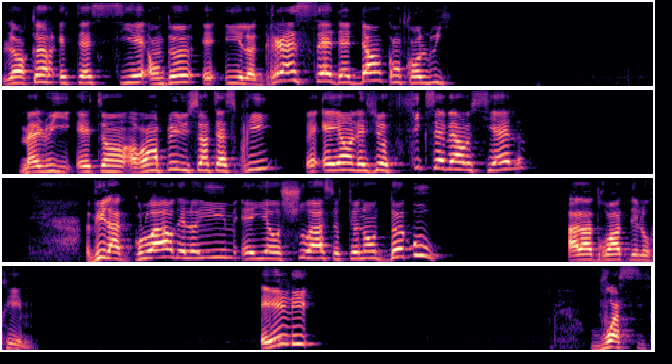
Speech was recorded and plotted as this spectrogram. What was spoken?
leur cœur était scié en deux et ils grinçaient des dents contre lui. Mais lui, étant rempli du Saint-Esprit et ayant les yeux fixés vers le ciel, vit la gloire d'Élohim et Yahushua se tenant debout à la droite d'Élohim. Et il dit, Voici,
